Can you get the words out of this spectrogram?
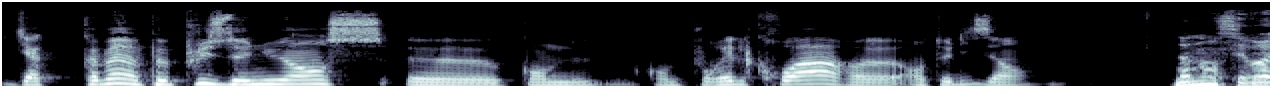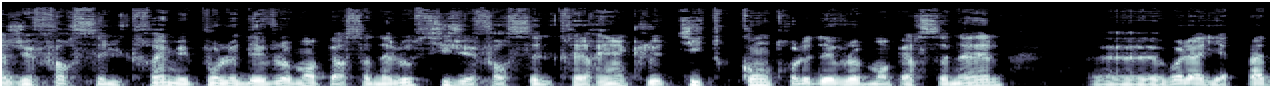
il y a quand même un peu plus de nuances euh, qu'on ne pourrait le croire en te lisant. Non, non, c'est vrai, j'ai forcé le trait, mais pour le développement personnel aussi, j'ai forcé le trait. Rien que le titre contre le développement personnel, voilà, il n'y a pas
